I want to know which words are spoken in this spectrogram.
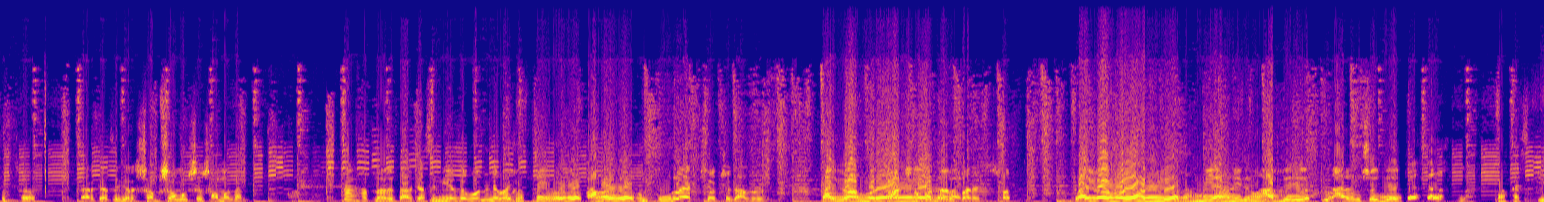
বুঝছ? তার কাছে গেলে সব সমস্যার সমাধান। হ্যাঁ আপনারা তার কাছে নিয়ে যাব না ভাই? সত্যি? পুরো একশো একশো কাজ হবে ভাই ল মরে আনিলে সমাধান পারে সব। ভাই ল মরে আনিলে আমি এখনই দেবো। আর দেরি আর সহ্য হইতে আসে না। আজকে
